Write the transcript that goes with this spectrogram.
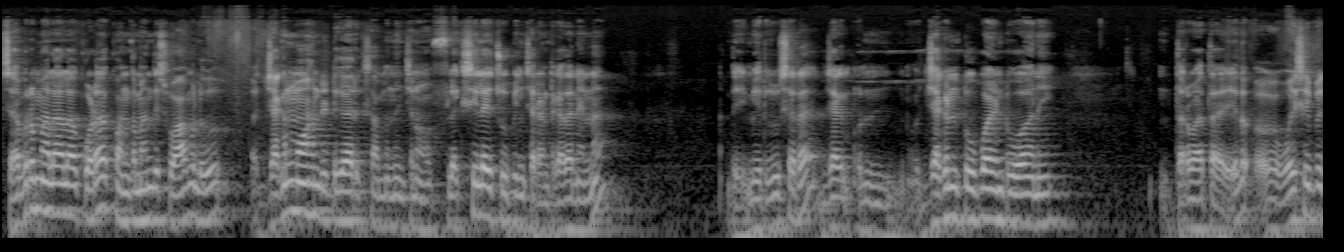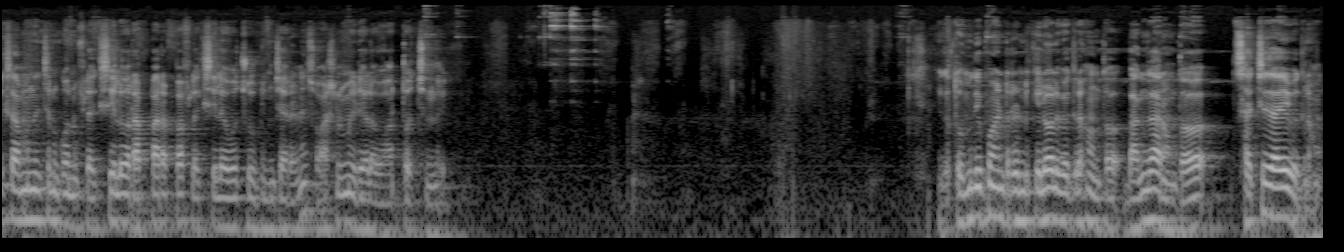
శబరిమలలో కూడా కొంతమంది స్వాములు జగన్మోహన్ రెడ్డి గారికి సంబంధించిన ఫ్లెక్సీలై చూపించారంట కదా నిన్న. అది మీరు చూసారా? Jagan Jagan two point O అని. తర్వాత ఏదో వైసీపీకి సంబంధించిన కొన్ని ఫ్లెక్సీలు రప్ప రప్ప ఫ్లెక్సీలు ఏవో చూపించారని సోషల్ మీడియాలో వార్త వచ్చింది. ఇక తొమ్మిది పాయింట్ రెండు కిలోల విగ్రహంతో బంగారంతో సత్యసాయి విగ్రహం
